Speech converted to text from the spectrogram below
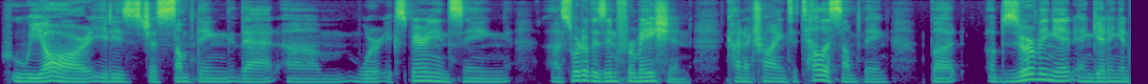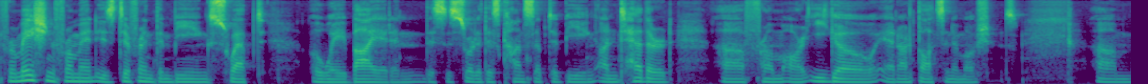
who we are. It is just something that um, we're experiencing, uh, sort of as information, kind of trying to tell us something, but observing it and getting information from it is different than being swept away by it. And this is sort of this concept of being untethered uh, from our ego and our thoughts and emotions. Um,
